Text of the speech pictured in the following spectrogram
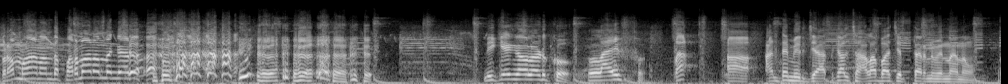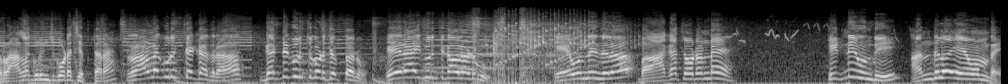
బ్రహ్మానంద పరమానందం గారు. నీకేం కావాలో అడుక్కో. లైఫ్ అంటే మీరు జాతకాలు చాలా బాగా చెప్తారని విన్నాను. రాళ్ళ గురించి కూడా చెప్తారా? రాళ్ళ గురించే కదరా. గట్టి గురించి కూడా చెప్తాను. ఏ రాయి గురించి కావాలో అడుగు. ఏముంది ఇందులో? బాగా చూడండి. కిడ్నీ ఉంది అందులో ఏముంది?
